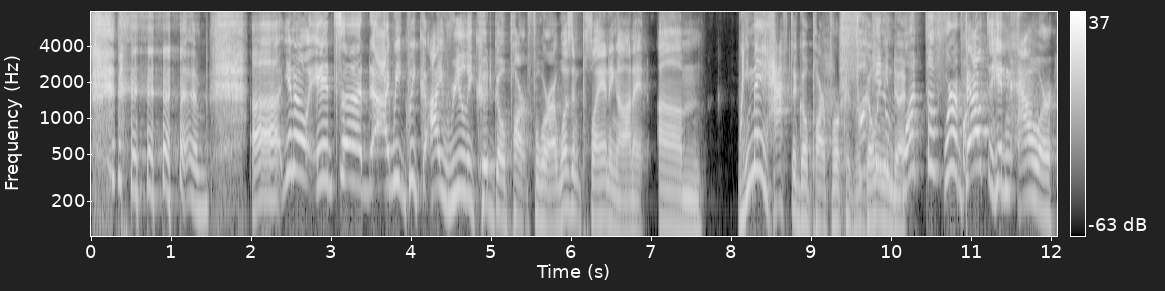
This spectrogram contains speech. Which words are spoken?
Uh, you know, it's uh, I, we, we I really could go part four. I wasn't planning on it. Um, we may have to go part four because we're going Fucking into what the We're about to hit an hour,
